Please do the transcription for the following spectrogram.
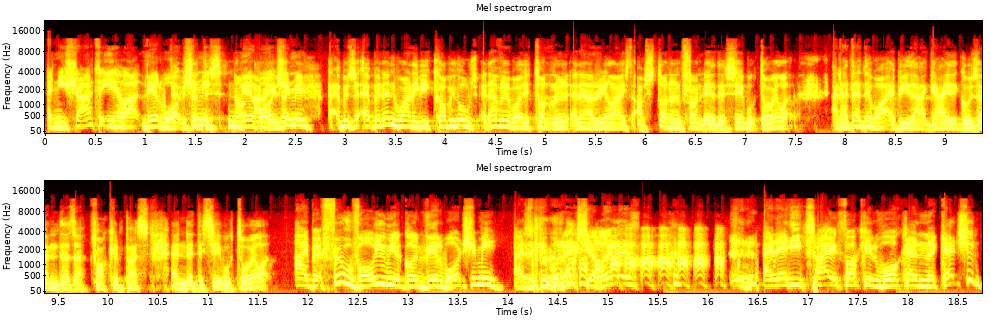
and you shot at you like, "They're watching me. this- no, They're aye, it was watching at- me." Uh, it was it went in one of the cubby holes, and everybody turned around, and I realised I'm standing in front of the disabled toilet, and I didn't want to be that guy that goes in and does a fucking piss in the disabled toilet. Aye, but full volume, you're going, "They're watching me," as the people next to you look and then you try to fucking walk in the kitchen.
